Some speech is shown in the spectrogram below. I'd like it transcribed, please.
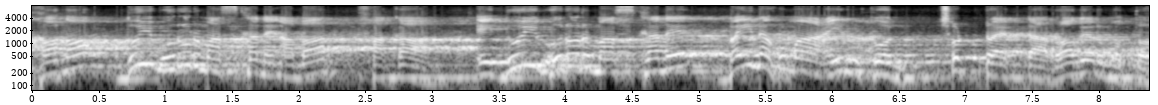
ঘন। দুই ভুরুর মাঝখানে আবার ফাঁকা। এই দুই ভুরুর মাঝখানে বাইনাহুমা ইরকুন ছোট্ট একটা রগের মতো।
